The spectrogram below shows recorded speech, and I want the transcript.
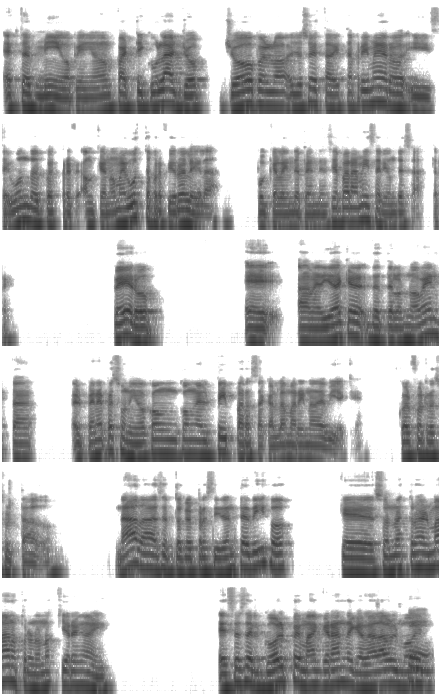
esta es mi opinión particular. Yo, yo, lo- yo soy estadista primero y segundo, pues, aunque no me gusta, prefiero el ELA, porque la independencia para mí sería un desastre. Pero eh, a medida que desde los 90 el PNP se unió con, con el PIB para sacar la Marina de Vieques. ¿Cuál fue el resultado? Nada, excepto que el presidente dijo que son nuestros hermanos, pero no nos quieren ahí. Ese es el golpe más grande que le ha dado el sí.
